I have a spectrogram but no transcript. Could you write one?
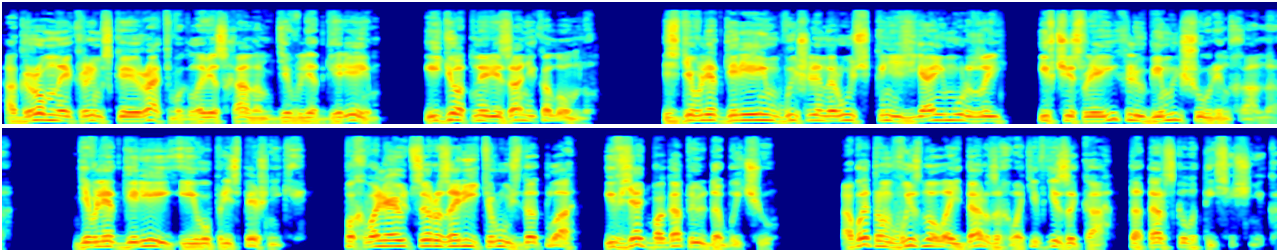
Огромная крымская рать во главе с ханом Девлет-Гиреем идет на Рязань и Коломну. С Девлет-Гиреем вышли на Русь князья и Мурзы, и в числе их любимый Шурин хана. Девлет-Гирей и его приспешники похваляются разорить Русь дотла и взять богатую добычу. Об этом вызнал Айдар, захватив языка татарского тысячника.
